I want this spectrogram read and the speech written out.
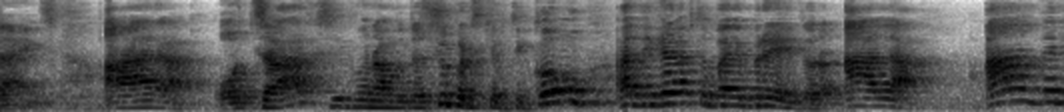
lines. Άρα, ο Τσάχ, σύμφωνα με το super σκεπτικό μου, αντιγράφει τον Vibrator. Αλλά αν δεν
